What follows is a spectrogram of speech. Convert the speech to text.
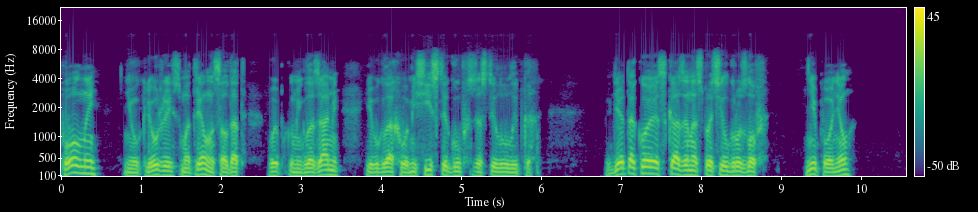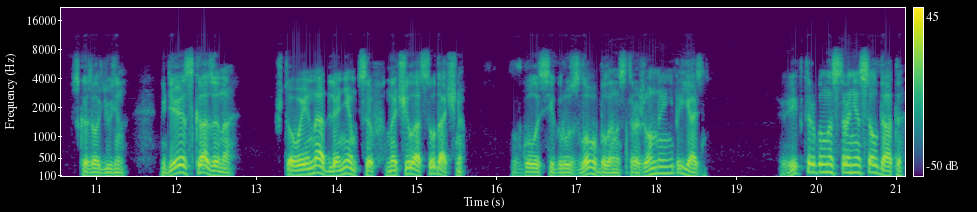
Полный, неуклюжий, смотрел на солдат выпуклыми глазами, и в углах его мясистых губ застыла улыбка. — Где такое сказано? — спросил Грузлов. — Не понял. —— сказал Юдин. — Где сказано, что война для немцев началась удачно? В голосе Грузлова была настороженная неприязнь. Виктор был на стороне солдата.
